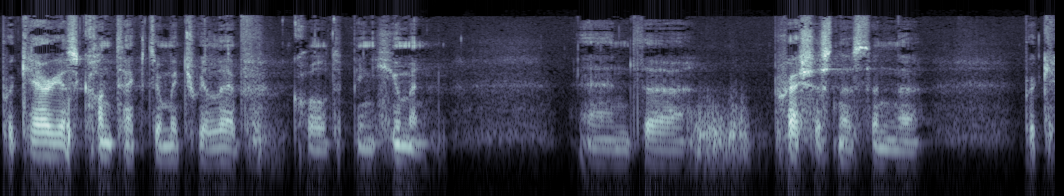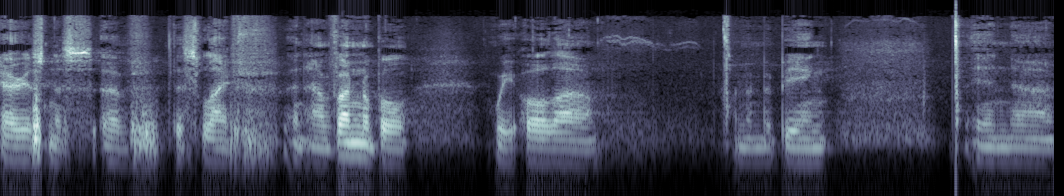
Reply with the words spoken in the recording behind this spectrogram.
precarious context in which we live, called being human, and the preciousness and the precariousness of this life, and how vulnerable we all are. I remember being in uh,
